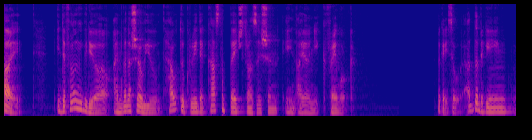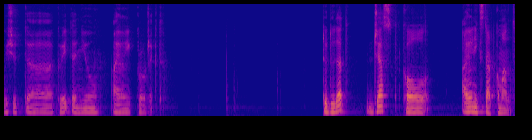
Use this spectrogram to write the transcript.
Hi, in the following video I'm gonna show you how to create a custom page transition in Ionic framework. Okay, so at the beginning we should uh, create a new Ionic project. To do that, just call Ionic start command.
